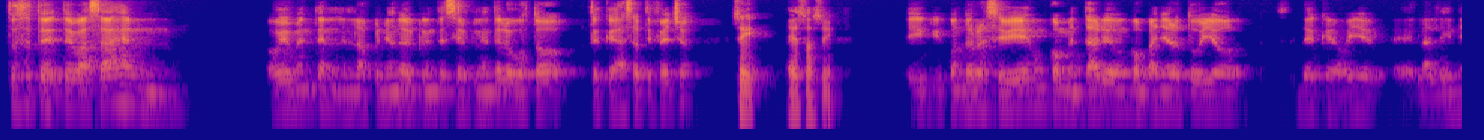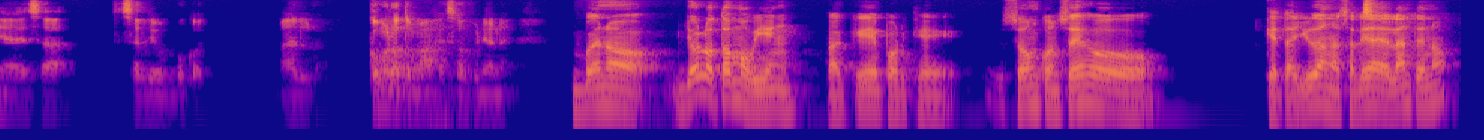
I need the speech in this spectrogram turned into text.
Entonces te, te basas en, obviamente, en la opinión del cliente. Si al cliente le gustó, ¿te quedas satisfecho? Sí, eso sí y, cuando recibís un comentario de un compañero tuyo de que, oye, eh, la línea esa salió un poco mal, ¿cómo lo tomabas esas opiniones? Bueno, yo lo tomo bien. ¿Para qué? Porque son consejos que te ayudan a salir adelante, ¿no?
